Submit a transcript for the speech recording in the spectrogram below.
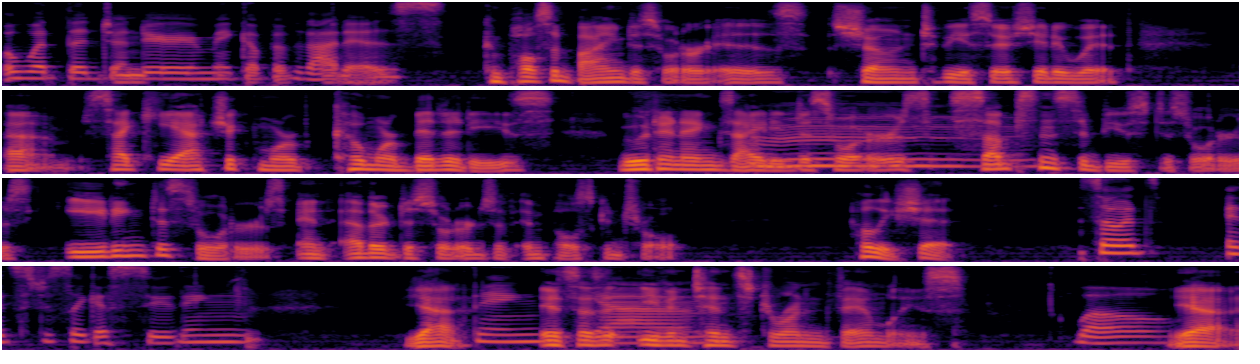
what the gender makeup of that is compulsive buying disorder is shown to be associated with um, psychiatric mor- comorbidities, mood and anxiety disorders, Mm. substance abuse disorders, eating disorders, and other disorders of impulse control. Holy shit. so it's it's just like a soothing Yeah. thing It says it even tends to run in families. whoa Yeah.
